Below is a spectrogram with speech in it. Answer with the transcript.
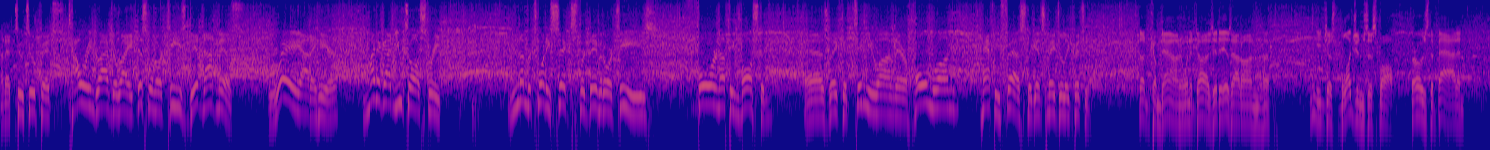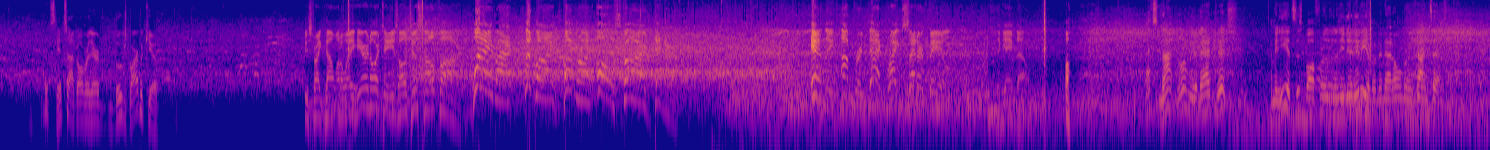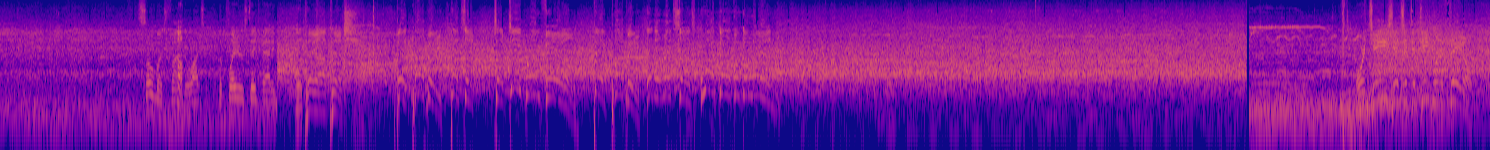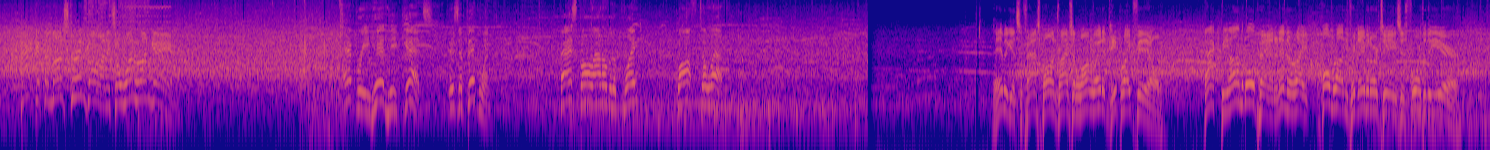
On that 2-2 pitch, towering drive to right. This one Ortiz did not miss. Way out of here. Might have got Eutaw Street. Number 26 for David Ortiz. 4-0 Boston as they continue on their home run happy fest against Major League pitching. Doesn't come down, and when it does, it is out on. Uh, he just bludgeons this ball, throws the bat, and it's it's out over there. Boog's barbecue. Two Strike count one away here, and Ortiz. Oh, just how far? Way back. Goodbye. Home run. All-star dinger. In the upper deck, right center field. The game now. Oh. That's not normally a bad pitch. I mean, he hits this ball further than he did any of them in that home run contest. So much fun oh. to watch the players take batting. The payoff pitch. Big Papi hits it to deep right field. Big Papi and the Red Sox walk off with the win. Ortiz hits it to deep left field. Back at the monster and gone. It's a one-run game. Every hit he gets is a big one. Fastball out over the plate. Goff to left. David gets a fastball and drives it a long way to deep right field. Back beyond the bullpen and into right. Home run for David Ortiz, his fourth of the year.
